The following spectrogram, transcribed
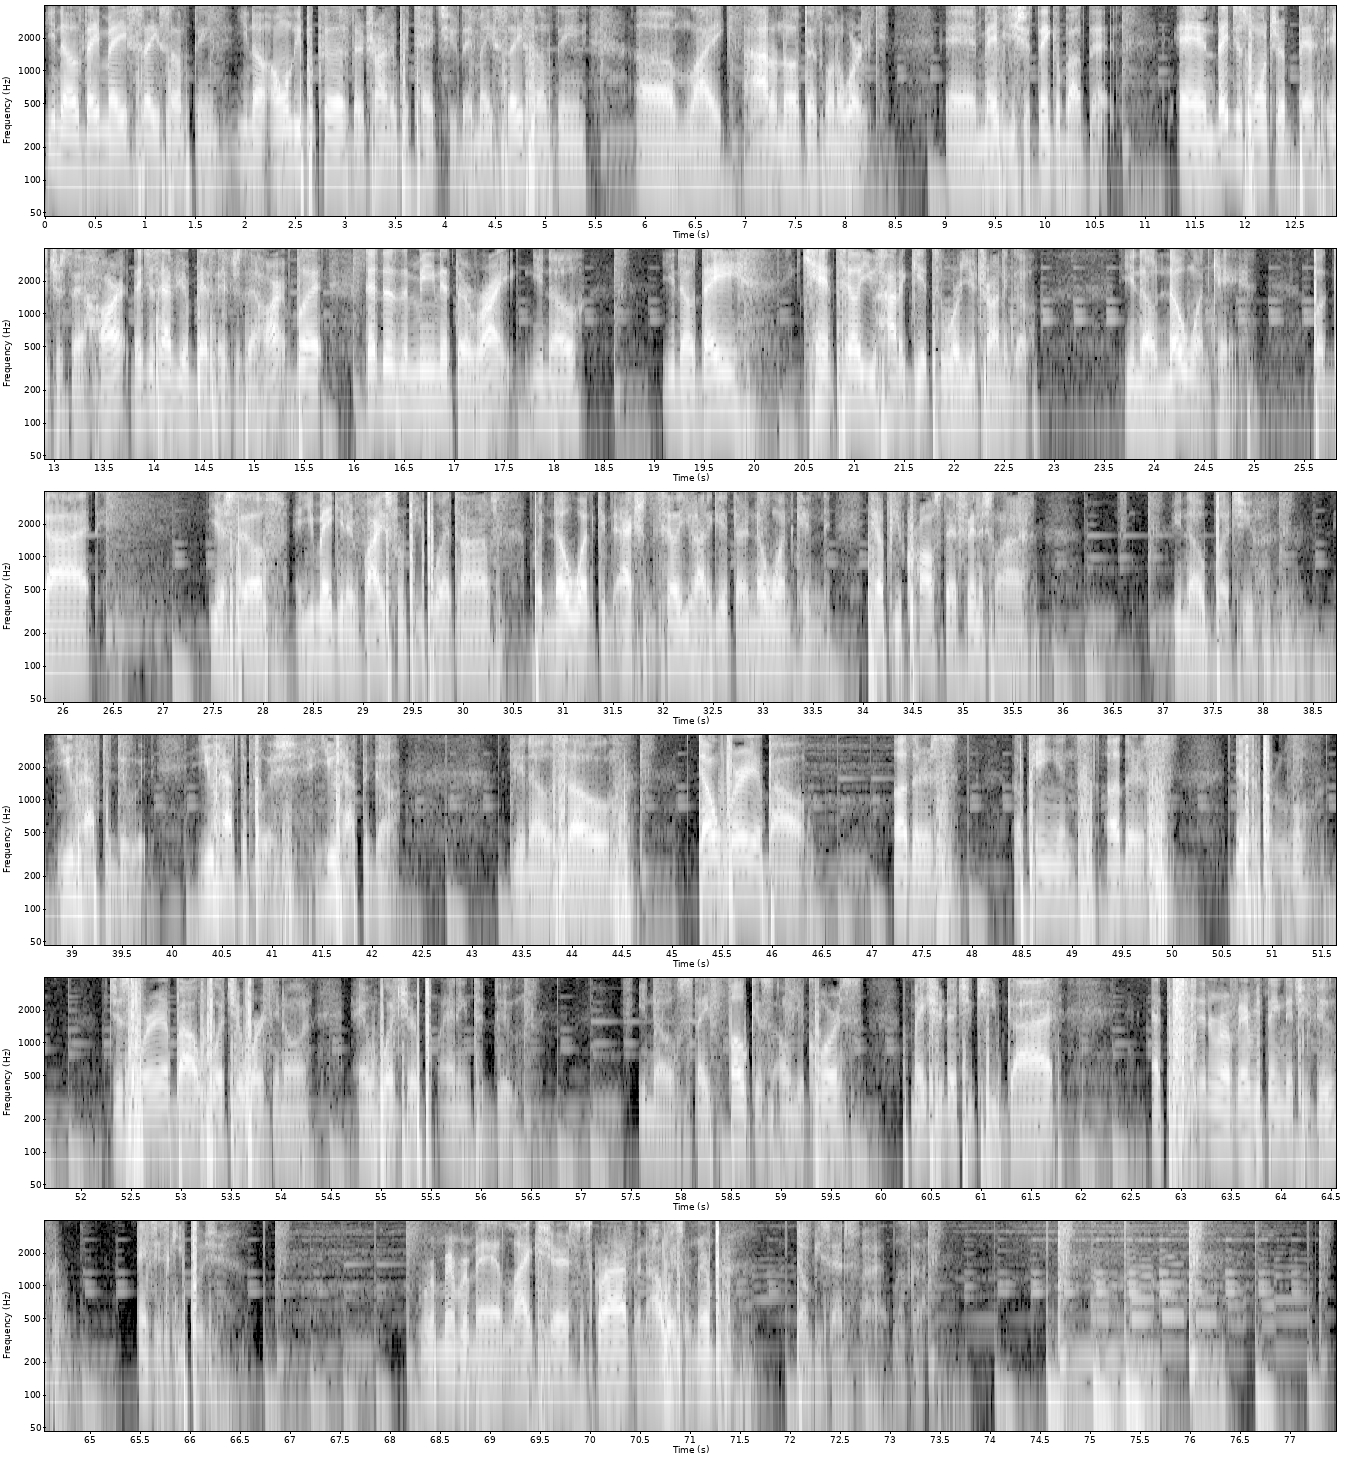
You know, they may say something, you know, only because they're trying to protect you. They may say something um, like, I don't know if that's going to work. And maybe you should think about that and they just want your best interest at heart. They just have your best interest at heart, but that doesn't mean that they're right, you know. You know, they can't tell you how to get to where you're trying to go. You know, no one can. But God, yourself, and you may get advice from people at times, but no one can actually tell you how to get there. No one can help you cross that finish line. You know, but you. You have to do it you have to push, you have to go. You know, so don't worry about others' opinions, others' disapproval. Just worry about what you're working on and what you're planning to do. You know, stay focused on your course. Make sure that you keep God at the center of everything that you do and just keep pushing remember, man, like, share, subscribe, and always remember, don't be satisfied. Let's go.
